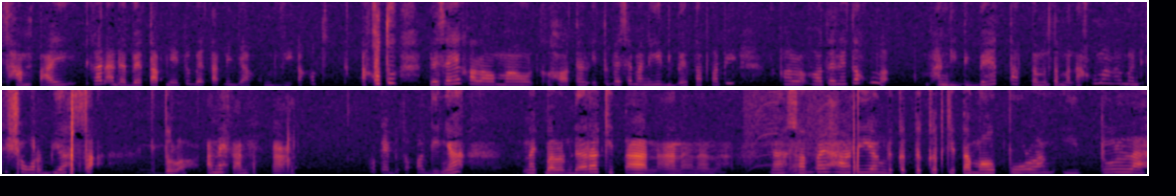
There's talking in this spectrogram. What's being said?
sampai kan ada betapnya itu betapnya jacuzzi. Aku aku tuh biasanya kalau mau ke hotel itu biasanya mandinya di betap tapi kalau hotel itu aku nggak mandi di bathtub teman-teman. Aku malah mandi di shower biasa gitu loh. Aneh kan? Nah oke besok paginya naik balon udara kita. Nah nah nah nah. Nah sampai hari yang deket-deket kita mau pulang itulah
